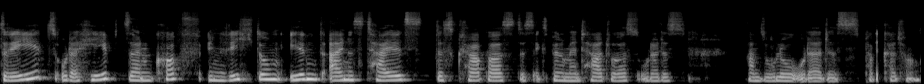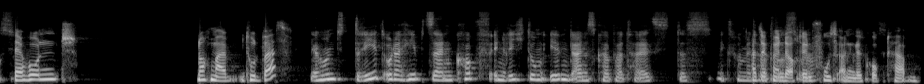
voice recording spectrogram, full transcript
dreht oder hebt seinen Kopf in Richtung irgendeines Teils des Körpers des Experimentators oder des Han Solo oder des Pappkartons. Der Hund nochmal tut was? Der Hund dreht oder hebt seinen Kopf in Richtung irgendeines Körperteils des Experimentators. Also er könnte auch den Fuß angeguckt haben.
